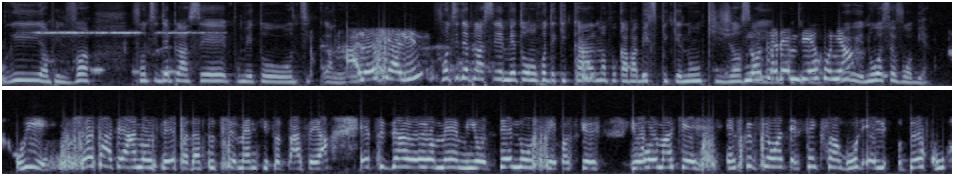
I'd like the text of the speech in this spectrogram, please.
bris, en pile vent. Font-ils déplacer pour mettre un petit. Allô, Allô Charline? Font-ils déplacer, mettre un côté qui calme pour capable expliquer nous qui j'en sais. Nous entendons bien, Kounia? Oui, nous recevons bien. Oui, je ça été annoncé pendant toute semaine qui s'est passée. Hein. Étudiants eux-mêmes, ils ont dénoncé parce que ils ont remarqué inscription était 500 gouttes et deux coups,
